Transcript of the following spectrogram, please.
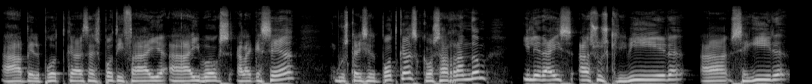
a Apple Podcast, a Spotify, a iBox, a la que sea, buscáis el podcast, cosas random, y le dais a suscribir, a seguir,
